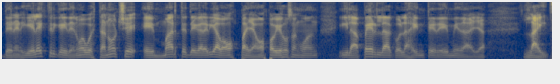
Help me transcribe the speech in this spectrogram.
de Energía Eléctrica. Y de nuevo esta noche, en martes de galería, vamos para allá, vamos para Viejo San Juan y la perla con la gente de Medalla. Light.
